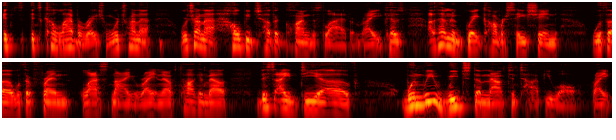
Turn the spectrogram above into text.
it's it's collaboration. We're trying to we're trying to help each other climb this ladder, right? Because I was having a great conversation with a with a friend last night, right? And I was talking about this idea of when we reach the mountaintop, you all, right?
